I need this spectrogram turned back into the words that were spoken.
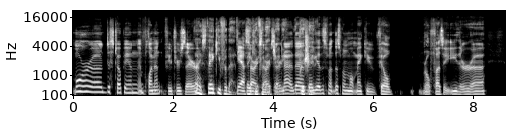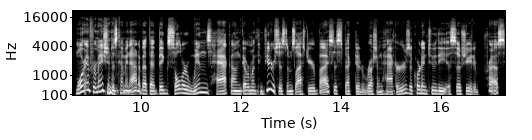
more uh, dystopian employment futures there. Nice. Thank you for that. Yeah, Thank sorry, you sorry, that, sorry. No, the, the, yeah, this one this one won't make you feel real fuzzy either. Uh, more information is coming out about that big SolarWinds hack on government computer systems last year by suspected Russian hackers, according to the Associated Press.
